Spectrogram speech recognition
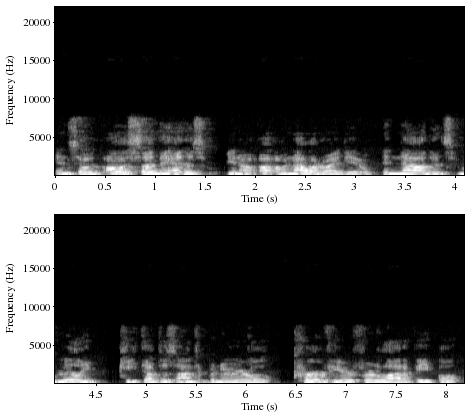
And so all of a sudden they had this, you know, oh, now what do I do? And now that's really peaked up this entrepreneurial curve here for a lot of people.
